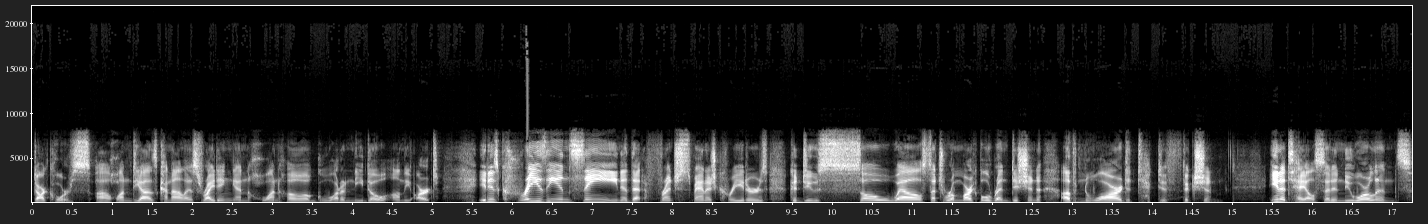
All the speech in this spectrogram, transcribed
Dark Horse, uh, Juan Diaz Canales writing, and Juanjo Guarnido on the art. It is crazy insane that French Spanish creators could do so well such a remarkable rendition of noir detective fiction in a tale set in New Orleans.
